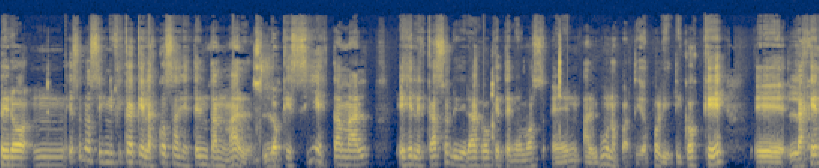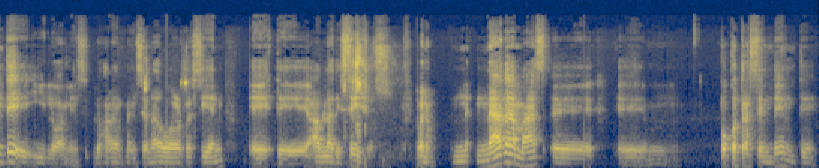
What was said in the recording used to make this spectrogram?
pero mm, eso no significa que las cosas estén tan mal. Lo que sí está mal es el escaso liderazgo que tenemos en algunos partidos políticos que eh, la gente, y lo ha, mencionado recién, este, habla de sellos. Bueno, nada más eh, eh, poco trascendente,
